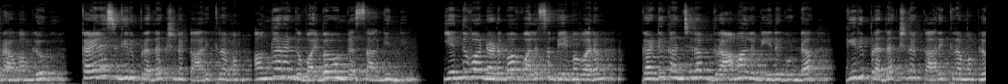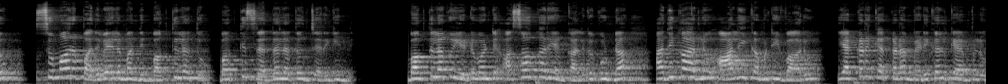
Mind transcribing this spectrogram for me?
గ్రామంలో కైలాసగిరి ప్రదక్షిణ కార్యక్రమం అంగరంగ వైభవంగా సాగింది. ఎందువ నడుమ వలస భీమవరం గడ్డకంచరం గ్రామాల మీద గుండా గిరి ప్రదక్షిణ కార్యక్రమంలో సుమారు పదివేల మంది భక్తులతో భక్తి శ్రద్ధలతో జరిగింది. భక్తులకు ఎటువంటి అసౌకర్యం కలగకుండా అధికారులు ఆలయ కమిటీ వారు ఎక్కడికెక్కడ మెడికల్ క్యాంపులు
